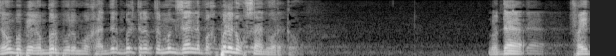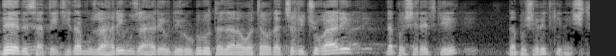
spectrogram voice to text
زموږ په پیغمبر پورې مو خاندل بل طرف ته موږ ځان له خپل نقصان ورکو نو دا فائدې د ساتي چې دا مظاهري مظاهري او د روډونو ته دراوته او دا چغي چغاري د په شریعت کې د په شریعت کې نشته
